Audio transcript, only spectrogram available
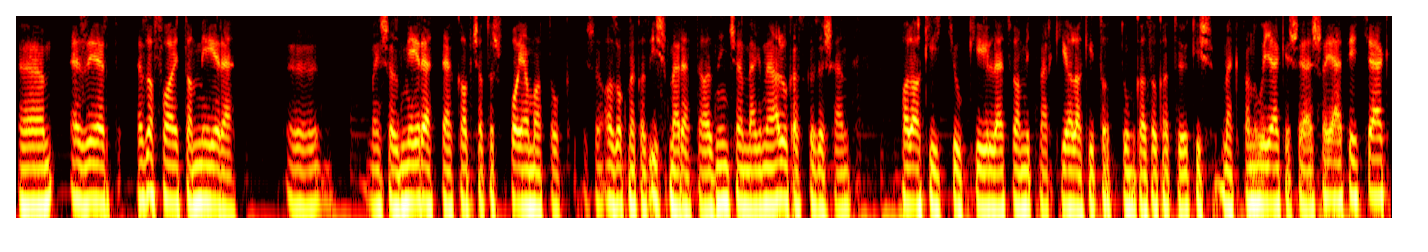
e, ezért ez a fajta méret e, és az mérettel kapcsolatos folyamatok, és azoknak az ismerete az nincsen meg náluk, azt közösen alakítjuk ki, illetve amit már kialakítottunk, azokat ők is megtanulják és elsajátítják.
